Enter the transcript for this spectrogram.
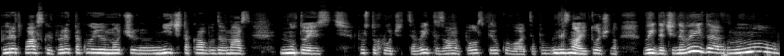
Перед Пасхою, перед такою ночю, ніч така буде в нас. Ну, то есть, просто хочеться вийти з вами поспілкуватися. Не знаю точно, вийде чи не вийде. Ну,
